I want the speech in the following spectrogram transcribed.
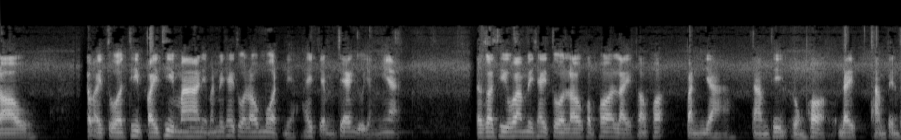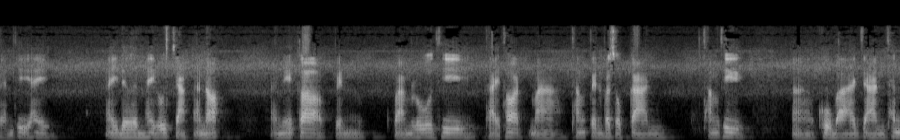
เรา ไอ้ตัวที่ไปที่มาเนี่ยมันไม่ใช่ตัวเราหมดเนี่ย ให้แจ่มแจ้งอยู่อย่างเนี้ยแล้วก็ที่ว่าไม่ใช่ตัวเราก็เพราะอะไรก็เพราะปัญญาตามที่หลวงพ่อได้ทำเป็นแผนที่ให้ให้เดินให้รู้จักนะเนาะอันนี้ก็เป็นความรู้ที่ถ่ายทอดมาทั้งเป็นประสบการณ์ ทั้งที่ครูบาอาจารย์ท่าน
